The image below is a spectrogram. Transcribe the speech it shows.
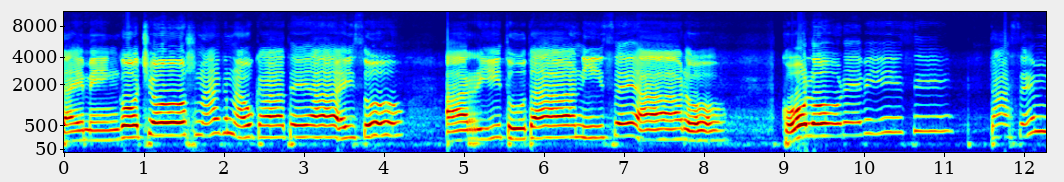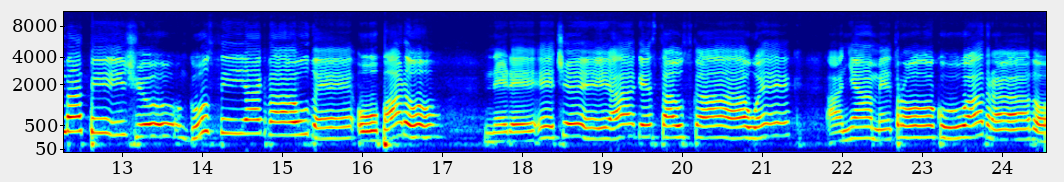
Ta hemen gotxosnak naukatea izu, harrituta nizearo. Kolore bizi, ta zen zenbat pixu guztiak daude oparo, nere etxeak ez dauzka hauek, aina metro kuadrado.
